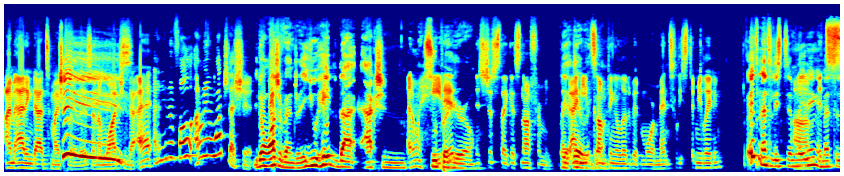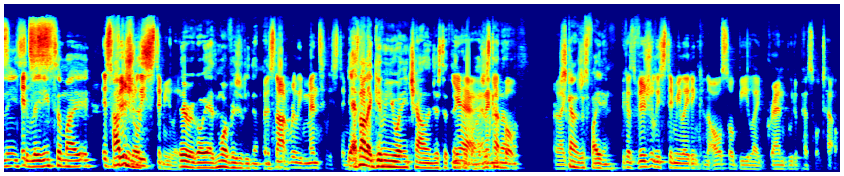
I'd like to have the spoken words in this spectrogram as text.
I'm adding that to my playlist and I'm watching that. I, I don't even follow. I don't even watch that shit. You don't watch Avenger. You hate that action. I don't hate Superhero. it. It's just like it's not for me. Like Yeah, I need something a little bit more mentally stimulating. It's mentally stimulating. Um, it's- mentally stimulating to my. It's Happiness. visually stimulating, There we go. Yeah, it's more visually than. but it's not really mentally stimulating. Yeah, it's not like giving you any challenges to think yeah, about. It's just kind of, both. Or like kind of just fighting. because visually stimulating can also be like Grand Budapest Hotel.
